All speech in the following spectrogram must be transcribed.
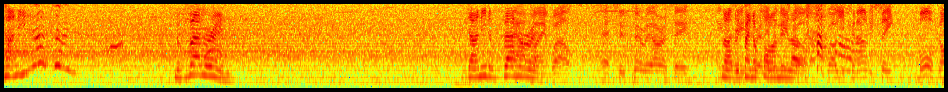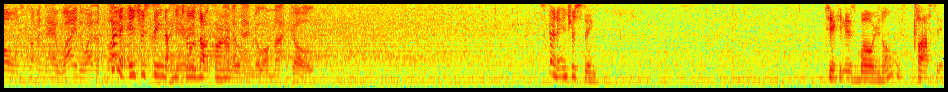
Danny Hylton, the veteran. Danny the They are veteran. playing well. Their superiority. Increased defender really follow me, look. Well, you can only see more goals coming their way, the way they're playing. Kind of interesting that he chose that corner. Another angle on that goal. It's kind of interesting. Taking his bow, you know, it's classic,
